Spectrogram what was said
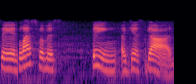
saying blasphemous thing against God.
